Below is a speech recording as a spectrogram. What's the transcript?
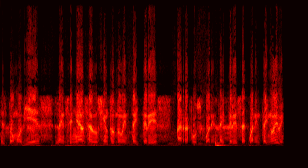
el tomo 10, la enseñanza 293, párrafos 43 a 49.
